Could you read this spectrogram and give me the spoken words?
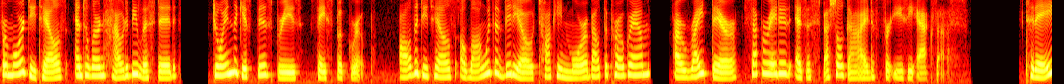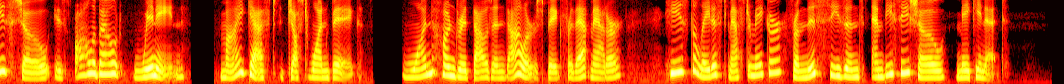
For more details and to learn how to be listed, join the Gift Biz Breeze Facebook group. All the details, along with a video talking more about the program, are right there, separated as a special guide for easy access. Today's show is all about winning. My guest just won big. $100,000 big for that matter. He's the latest master maker from this season's NBC show, Making It.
